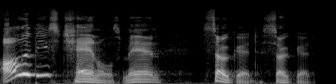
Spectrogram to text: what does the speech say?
all of these channels, man, so good, so good.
